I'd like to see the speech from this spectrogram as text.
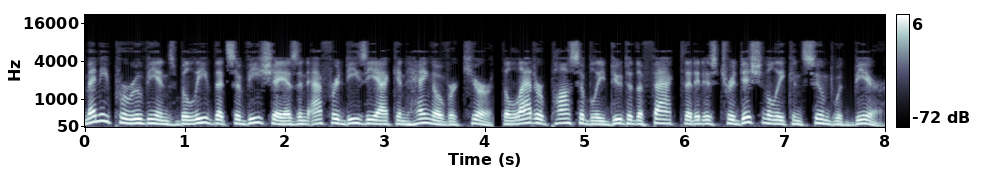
Many Peruvians believe that ceviche is an aphrodisiac and hangover cure, the latter possibly due to the fact that it is traditionally consumed with beer.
